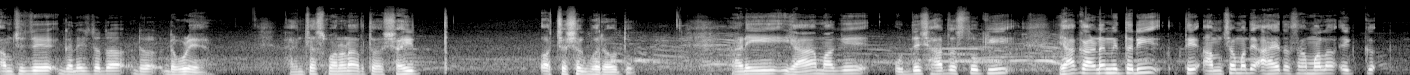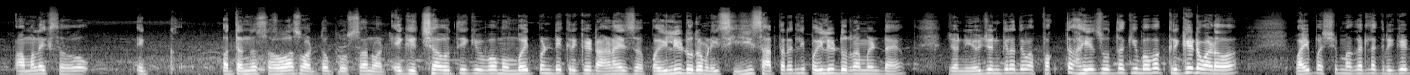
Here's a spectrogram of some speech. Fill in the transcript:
आमचे जे गणेशदादा ढ, ढवळे यांच्या स्मरणार्थ शहीद चषक भरवतो. आणि ह्यामागे उद्देश हाच असतो की ह्या कारणाने तरी ते आमच्यामध्ये आहेत असं आम्हाला एक आम्हाला एक सह एक त्यांचा सहवास वाटतो प्रोत्साहन वाटतं. एक इच्छा होती की बाबा मुंबईत पण ते क्रिकेट आणायचं. पहिली टुर्नामेंट ही ही साताऱ्यातली पहिली टुर्नामेंट आहे. जेव्हा नियोजन केलं तेव्हा फक्त हेच होतं की बाबा क्रिकेट वाढावा. वाई पश्चिम भागातला क्रिकेट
